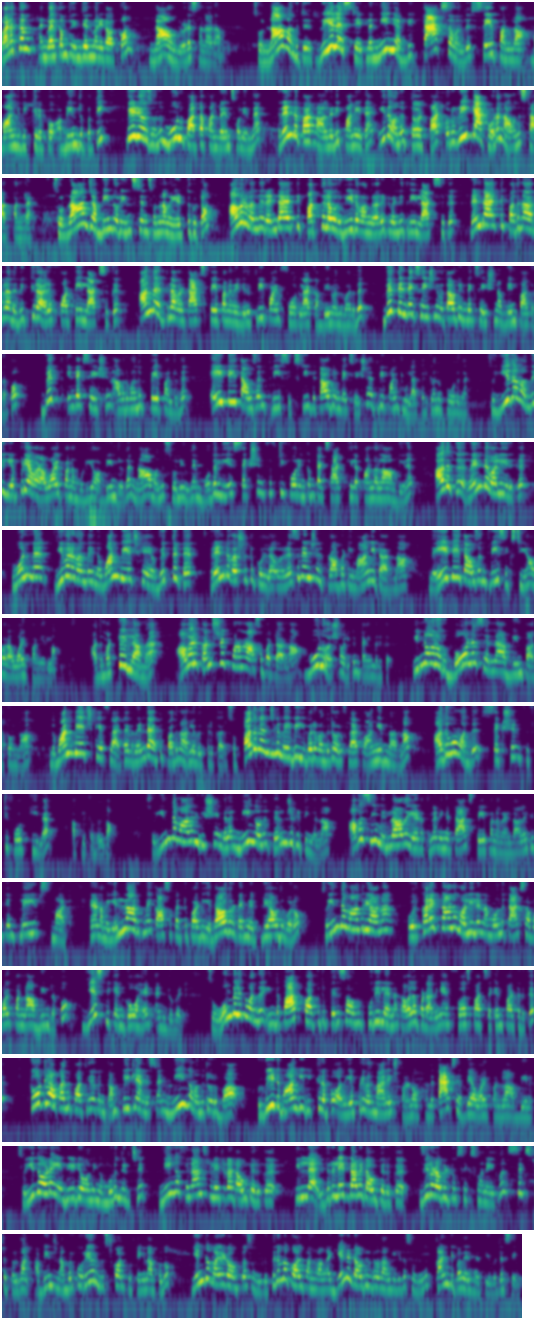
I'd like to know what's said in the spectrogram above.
வணக்கம் and welcome to Indian money dot com நான் உங்களோட சனாராம். ஸோ நான் வந்துட்டு ரியல் எஸ்டேட்டில் நீங்கள் எப்படி டேக்ஸை வந்து சேவ் பண்ணலாம் வாங்கி விற்கிறப்போ அப்படின்ற பற்றி வீடியோஸ் வந்து மூணு பார்ட்டாக பண்ணுறேன்னு சொல்லியிருந்தேன். ரெண்டு பார்ட் நான் ஆல்ரெடி பண்ணிட்டேன். இது வந்து தேர்ட் பார்ட் ஒரு ரீகேப்போடு நான் வந்து ஸ்டார்ட் பண்ணுறேன் ஸோ ராஜ் அப்படின்ற ஒரு இன்ஸ்டன்ஸ் வந்து நம்ம எடுத்துக்கிட்டோம். அவர் வந்து ரெண்டாயிரத்தி பத்தில் ஒரு வீடு வாங்குறாரு டுவெண்ட்டி த்ரீ லேக்ஸுக்கு ரெண்டாயிரத்தி பதினாறில் அதை விற்கிறாரு ஃபார்ட்டி லேக்ஸுக்கு அந்த இடத்துல அவர் டேக்ஸ் பே பண்ண வேண்டியது த்ரீ பாயிண்ட் ஃபோர் லேக் அப்படின்னு வந்து வருது. வித் இண்டெக்ஸேஷன் வித்தவுட் இண்டெக்ஸேஷன் அப்படின்னு பார்க்குறப்போ வித் இண்டெக்ஸேஷன் அவர் வந்து பே பண்ணுறது eighty thousand three sixty without indexation three point two lakh வரைக்கும் வந்து போதுங்க ஸோ இதை வந்து எப்படி அவர் அவாய்ட் பண்ண முடியும் அப்படின்றத நான் வந்து சொல்லியிருந்தேன். முதல்லையே section fifty four income tax act கீழே பண்ணலாம் அப்படின்னு அதுக்கு ரெண்டு வழி இருக்கு. ஒன்று இவர் வந்து இந்த ஒன் பிஹெச்கேயை வித்துட்டு ரெண்டு வருஷத்துக்குள்ள ஒரு ரெசிடென்ஷியல் ப்ராப்பர்ட்டி வாங்கிட்டாருன்னா இந்த எயிட்டி தௌசண்ட் த்ரீ சிக்ஸ்டியும் அவர் அவாய்ட் பண்ணிடலாம் அது மட்டும் இல்லாமல் அவர் கன்ஸ்ட்ரக்ட் பண்ணணும்னு ஆசைப்பட்டாருன்னா மூணு வருஷம் வரைக்கும் டைம் இருக்கு. இன்னொரு ஒரு போனஸ் என்ன அப்படின்னு பார்த்தோம்னா இந்த ஒன் பிஹெச்கே ஃப்ளாட்டை இவர் ரெண்டாயிரத்தி பதினாறில் வித்திருக்காரு. ஸோ பதினஞ்சில் மேபி இவர் வந்துட்டு ஒரு ஃப்ளாட் வாங்கியிருந்தாருன்னா அதுவும் வந்து செக்ஷன் ஃபிஃப்டி ஃபோர் கீழே அப்ளிகபிள் தான். ஸோ இந்த மாதிரி விஷயங்களை நீங்கள் வந்து தெரிஞ்சுக்கிட்டீங்கன்னா அவசியம் இல்லாத இடத்துல நீங்கள் டேக்ஸ் பே பண்ண வேண்டாம். Like you can play it smart ஏன்னா நம்ம எல்லாருக்குமே காசு தட்டுப்பாடு ஏதாவது ஒரு டைமில் எப்படியாவது வரும். ஸோ இந்த மாதிரியான ஒரு கரெக்டான வழியில் நம்ம வந்து டேக்ஸ் அவாய்ட் பண்ணலாம் அப்படின்றப்போ yes we can go ahead and do it so உங்களுக்கு வந்து இந்த பார்ட் பார்த்துட்டு பெருசாக ஒன்றும் புரியல என்ன கவலைப்படாதீங்க. ஃபர்ஸ்ட் பார்ட் செகண்ட் பார்ட் இருக்குது டோட்டலாக உட்காந்து பார்த்தீங்கன்னா கேன் கம்ப்ளீட்லி அண்டர்ஸ்டாண்ட் நீங்கள் வந்துட்டு ஒரு வா ஒரு வீடு வாங்கி விற்கிறப்போ அதை எப்படி வந்து மேனேஜ் பண்ணணும்? அந்த டேக்ஸ் எப்படி அவாய்ட் பண்ணலாம் அப்படின்னு. ஸோ இதோட என் வீடியோ வந்து இங்கே முடிஞ்சிருச்சு. நீங்கள் ஃபினான்ஸ் ரிலேட்டடாக டவுட் இருக்குது இல்லை இது ரிலேட்டடாகவே டவுட் இருக்குது zero double two six one eight one six triple one அப்படின்ற நம்பருக்கு ஒரே ஒரு மிஸ்ட் கால் கொடுத்தீங்கன்னா போதும். எங்கள் மழை டாக்டர்ஸ் உங்களுக்கு திரும்ப கால் பண்ணுவாங்க. என்ன டவுட்ன்றது அவங்க கிட்ட சொல்லுங்கள் கண்டிப்பாக there help you with the same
